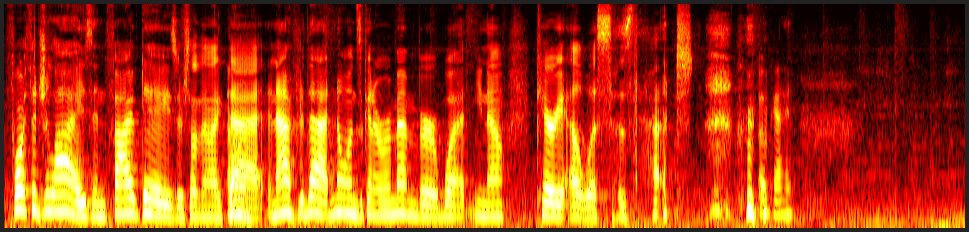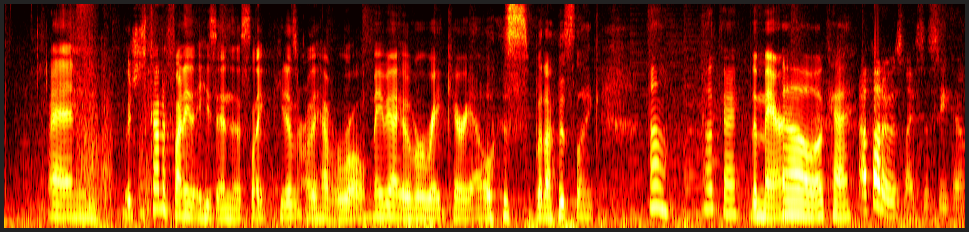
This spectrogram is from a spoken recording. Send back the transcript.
Fourth of July is in five days or something like Oh. that, and after that, no one's gonna remember what you know. Cary Elwes says that. okay. and which is kind of funny that he's in this. Like he doesn't really have a role. Maybe I overrate Cary Elwes, but I was like, oh, okay, the mayor. Oh, okay. I thought it was nice to see him.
